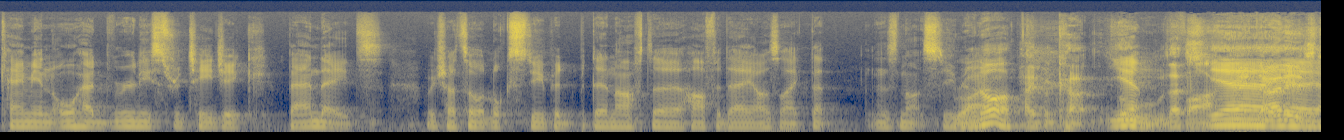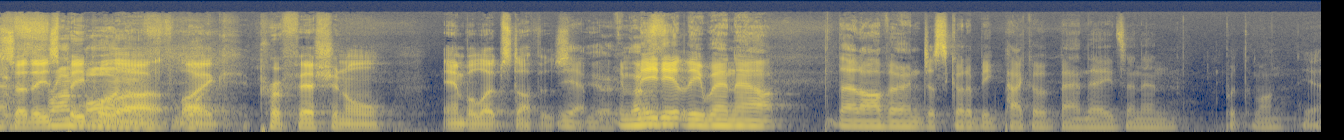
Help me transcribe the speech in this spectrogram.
came in all had really strategic band aids, which I thought looked stupid. But then after half a day, I was like, that is not stupid Right. at all. Paper cut. Yeah. Ooh, that's Fuck. Yeah, man, that yeah, is yeah. the So these people are of what- like professional envelope stuffers. Yeah. Yeah, Immediately went out that Arvo and just got a big pack of band aids and then put them on. Yeah.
